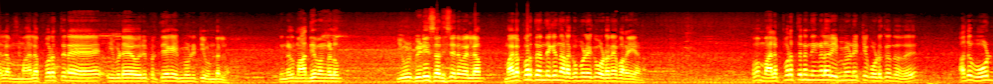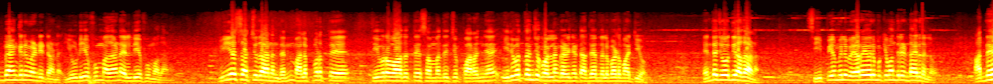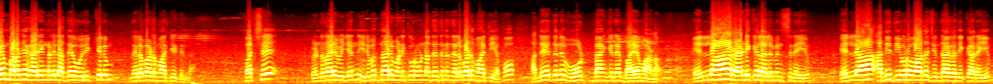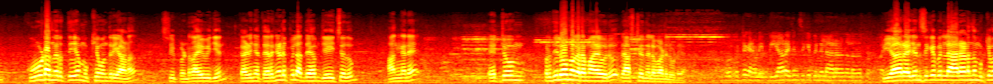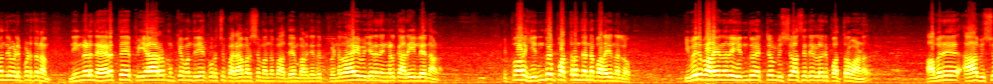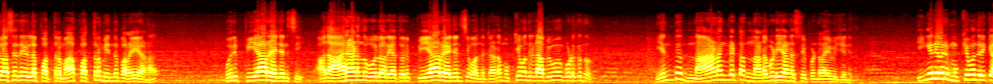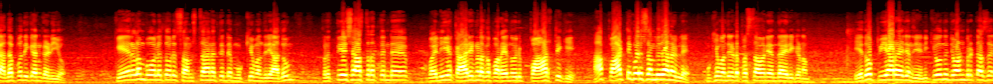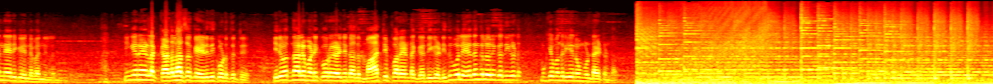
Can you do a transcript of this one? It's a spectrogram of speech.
അല്ല മലപ്പുറത്തിന് ഇവിടെ ഒരു പ്രത്യേക ഇമ്മ്യൂണിറ്റി ഉണ്ടല്ലോ. നിങ്ങൾ മാധ്യമങ്ങളും യു ബി ഡി സതീശനുമെല്ലാം മലപ്പുറത്ത് എന്തെങ്കിലും നടക്കുമ്പോഴേക്കും ഉടനെ പറയുകയാണ്. അപ്പോൾ മലപ്പുറത്തിന് നിങ്ങളൊരു ഇമ്മ്യൂണിറ്റി കൊടുക്കുന്നത് അത് വോട്ട് ബാങ്കിന് വേണ്ടിയിട്ടാണ്. യു ഡി എഫും അതാണ് എൽ ഡി എഫും അതാണ്. വി എസ് അച്യുതാനന്ദൻ മലപ്പുറത്തെ തീവ്രവാദത്തെ സംബന്ധിച്ച് പറഞ്ഞ് ഇരുപത്തഞ്ച് കൊല്ലം കഴിഞ്ഞിട്ട് അദ്ദേഹം നിലപാട് മാറ്റിയോ? എന്റെ ചോദ്യം അതാണ്. സി പി എമ്മിൽ വേറെ ഒരു മുഖ്യമന്ത്രി ഉണ്ടായിരുന്നല്ലോ. അദ്ദേഹം പറഞ്ഞ കാര്യങ്ങളിൽ അദ്ദേഹം ഒരിക്കലും നിലപാട് മാറ്റിയിട്ടില്ല. പക്ഷേ പിണറായി വിജയൻ ഇരുപത്തിനാല് മണിക്കൂർ കൊണ്ട് അദ്ദേഹത്തിന്റെ നിലപാട് മാറ്റി. അപ്പോൾ അദ്ദേഹത്തിന് വോട്ട് ബാങ്കിനെ ഭയമാണ്. എല്ലാ റാഡിക്കൽ എലമെൻസിനെയും എല്ലാ അതിതീവ്രവാദ ചിന്താഗതിക്കാരെയും കൂടെ നിർത്തിയ മുഖ്യമന്ത്രിയാണ് ശ്രീ പിണറായി വിജയൻ. കഴിഞ്ഞ തെരഞ്ഞെടുപ്പിൽ അദ്ദേഹം ജയിച്ചതും അങ്ങനെ ഏറ്റവും പ്രതിലോമകരമായ ഒരു രാഷ്ട്രീയ നിലപാടിലൂടെയാണ്. പി ആർ ഏജൻസിക്ക് പിന്നിൽ ആരാണെന്ന് മുഖ്യമന്ത്രി വെളിപ്പെടുത്തണം. നിങ്ങൾ നേരത്തെ പി ആർ മുഖ്യമന്ത്രിയെക്കുറിച്ച് പരാമർശം വന്നപ്പോൾ അദ്ദേഹം പറഞ്ഞത് പിണറായി വിജയനെ നിങ്ങൾക്ക് അറിയില്ലെന്നാണ് ഇപ്പോൾ ഹിന്ദു പത്രം തന്നെ പറയുന്നല്ലോ. ഇവർ പറയുന്നത് ഹിന്ദു ഏറ്റവും വിശ്വാസ്യതയുള്ള ഒരു പത്രമാണ്. അവർ ആ വിശ്വാസ്യതയുള്ള പത്രം ആ പത്രം ഇന്ന് പറയുകയാണ്. ഒരു പി ആർ ഏജൻസി അത് ആരാണെന്ന് പോലും അറിയാത്ത ഒരു പി ആർ ഏജൻസി വന്നിട്ടാണ് മുഖ്യമന്ത്രിയുടെ അഭിമുഖം കൊടുക്കുന്നത്. എന്ത് നാണം കെട്ട നടപടിയാണ് ശ്രീ പിണറായി വിജയൻ ഇത്? ഇങ്ങനെ ഒരു മുഖ്യമന്ത്രിക്ക് അധപ്പതിക്കാൻ കഴിയോ? കേരളം പോലത്തെ ഒരു സംസ്ഥാനത്തിന്റെ മുഖ്യമന്ത്രി അതും പ്രത്യയശാസ്ത്രത്തിന്റെ വലിയ കാര്യങ്ങളൊക്കെ പറയുന്ന ഒരു പാർട്ടിക്ക് ആ പാർട്ടിക്ക് ഒരു സംവിധാനമില്ലേ? മുഖ്യമന്ത്രിയുടെ പ്രസ്താവന എന്തായിരിക്കണം? ഏതോ പി ആർ ഏജൻസി എനിക്ക് തോന്നുന്നു ജോൺ ബ്രിട്ടാസ് തന്നെയായിരിക്കും ഇതിന്റെ പിന്നിലെന്ന്. ഇങ്ങനെയുള്ള കടലാസൊക്കെ എഴുതി കൊടുത്തിട്ട് ഇരുപത്തിനാല് മണിക്കൂർ കഴിഞ്ഞിട്ട് അത് മാറ്റി പറയേണ്ട ഗതികേട് ഇതുപോലെ ഏതെങ്കിലും ഒരു ഗതികേട് മുഖ്യമന്ത്രിക്ക് ഇതിനു മുമ്പ് ഉണ്ടായിട്ടുണ്ടാവും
